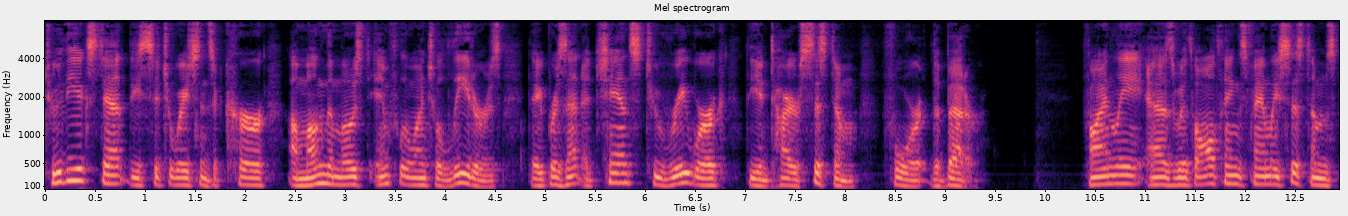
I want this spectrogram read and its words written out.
To the extent these situations occur among the most influential leaders, they present a chance to rework the entire system for the better. Finally, as with all things family systems,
